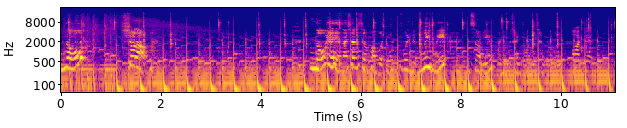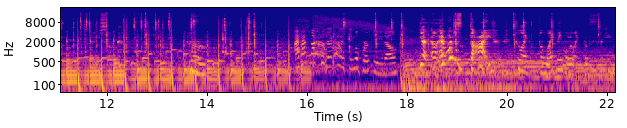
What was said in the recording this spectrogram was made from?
No! Shut up! No, it is. I said it's in public. Believe, believe me. Instead of you, I do pretend going to temper gold. Oh, I missed. Yeah, you suck. I have not actually a single person, you know? yeah, everyone just died to like the lightning or like the freaking.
